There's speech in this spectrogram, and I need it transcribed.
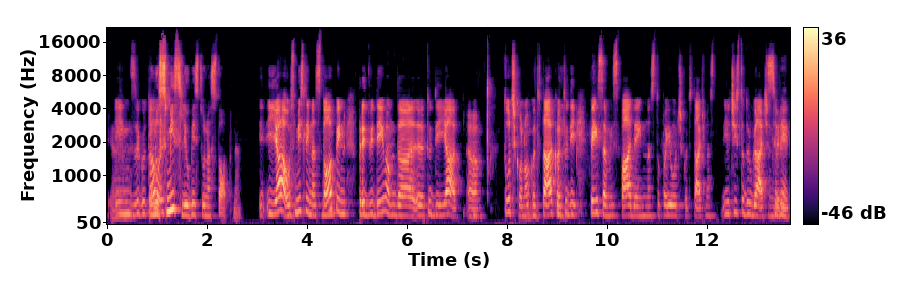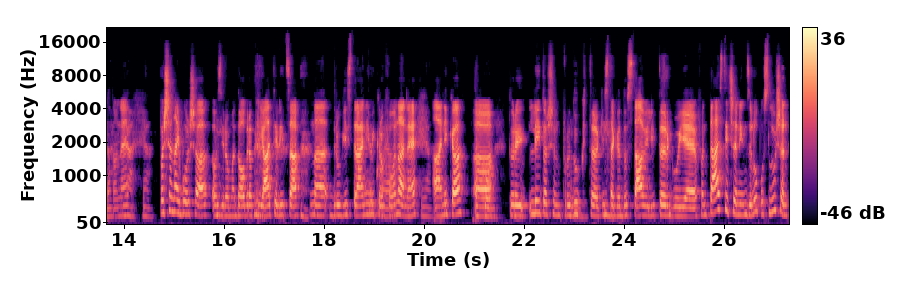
Ja. In zagotovo. In v smislu v bistvu nastop. Ne? Ja, v smislu nastop, uh -huh. in predvidevam, da eh, tudi ja. Uh, točko, no, kot tako, mm. tudi pesem izpade in nastopajoč kot tak, je čisto drugačen. Verjetno, ja, ja. Pa še najboljša, oziroma dobra prijateljica na drugi strani tako, mikrofona, ja. Ja. Anika. Uh, torej, letošnji produkt, ki ste ga dostavili trgu, je fantastičen in zelo poslušen.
